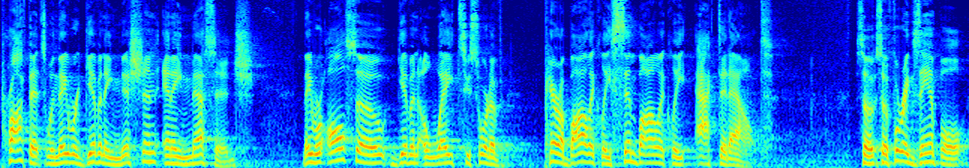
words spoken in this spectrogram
prophets, when they were given a mission and a message, they were also given a way to sort of parabolically, symbolically act it out. So, so for example,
